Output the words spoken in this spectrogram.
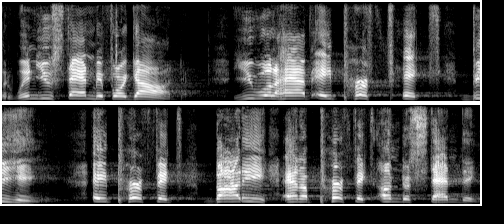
But when you stand before God, you will have a perfect being, a perfect body, and a perfect understanding.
